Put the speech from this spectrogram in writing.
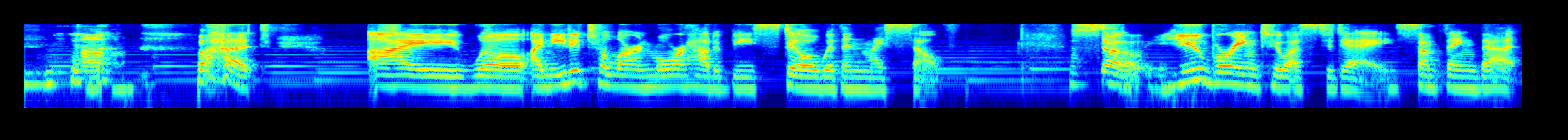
um, but I will, I needed to learn more how to be still within myself. So you bring to us today something that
